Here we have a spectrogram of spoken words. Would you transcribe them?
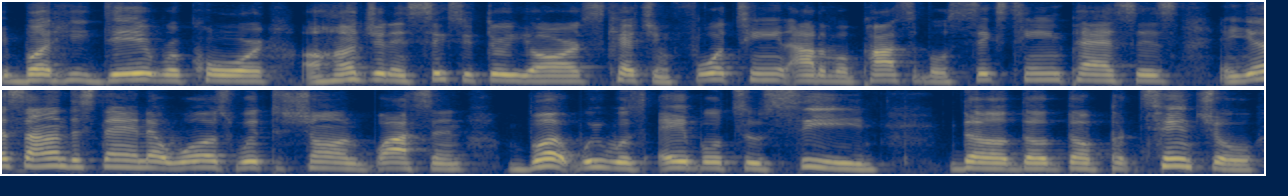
but he did record 163 yards, catching 14 out of a possible 16 passes. And yes, I understand that was with Deshaun Watson, but we was able to see the the the potential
